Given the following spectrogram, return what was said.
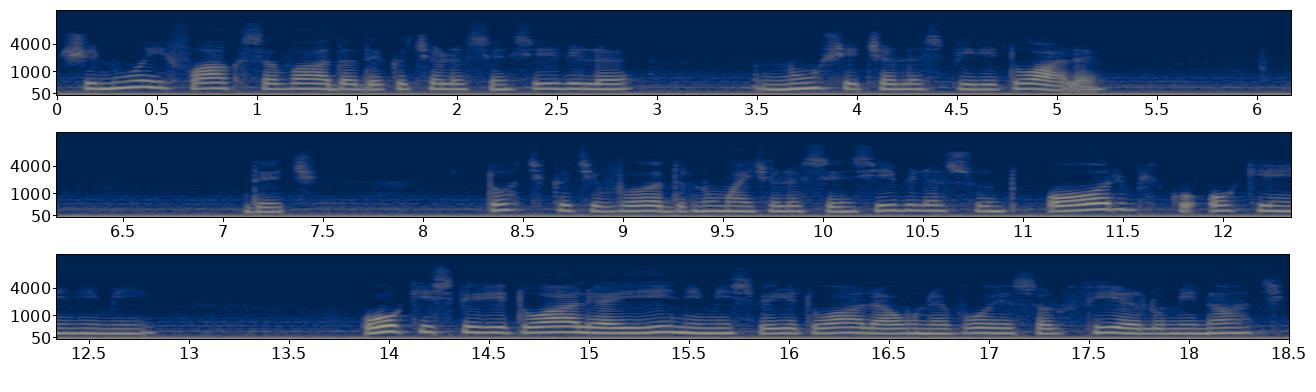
și nu îi fac să vadă decât cele sensibile, nu și cele spirituale. Deci, toți câți văd numai cele sensibile sunt orbi cu ochii inimii. Ochii spirituale ai inimii spirituale au nevoie să-l fie luminați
